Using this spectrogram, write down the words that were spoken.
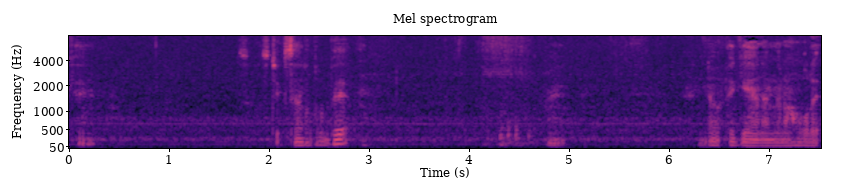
Okay. So it sticks out a little bit. Note again, I'm going to hold it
